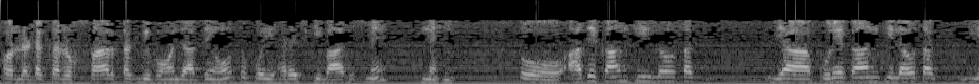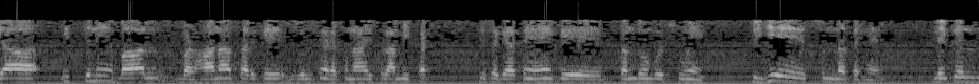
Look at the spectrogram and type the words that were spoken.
اور لٹک کر رخسار تک بھی پہنچ جاتے ہوں تو کوئی حرج کی بات اس میں نہیں۔ تو آدھے کان کی لو تک یا پورے کان کی لو تک یا اتنے بال بڑھانا، سر کے زلفیں رکھنا، اسلامی کٹ جسے کہتے ہیں کہ کندھوں کو چھوئیں۔ تو یہ سنت ہے۔ لیکن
